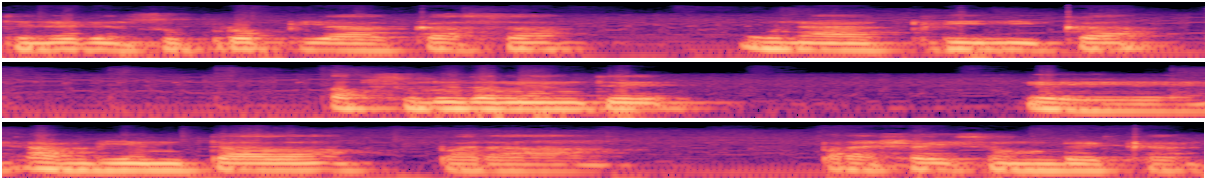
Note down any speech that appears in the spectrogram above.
tener en su propia casa una clínica absolutamente eh, ambientada para, para Jason Becker.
